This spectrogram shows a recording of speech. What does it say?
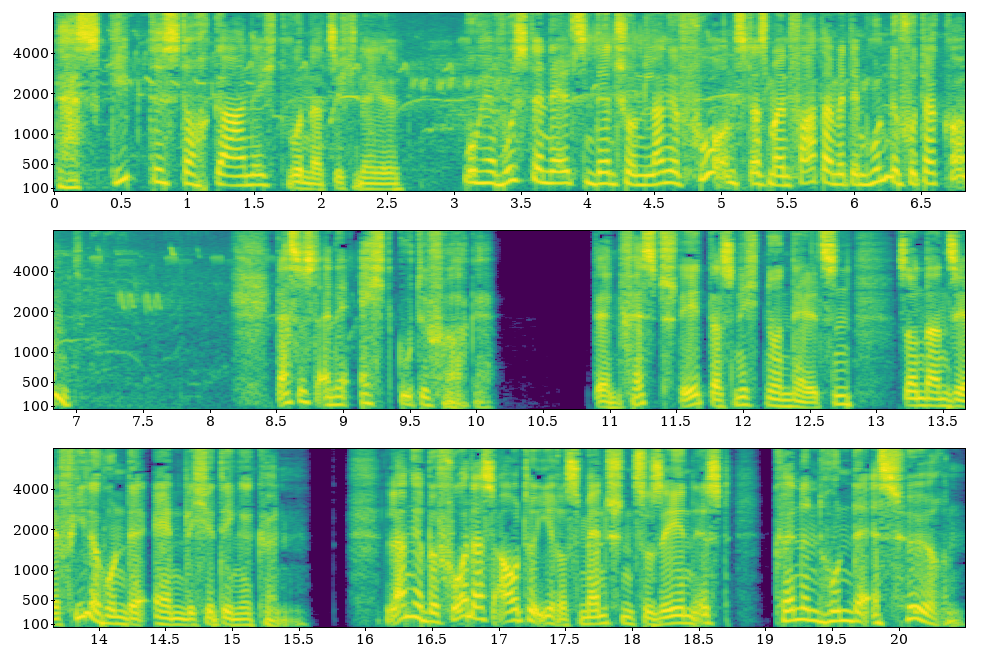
Das gibt es doch gar nicht, wundert sich Lael. Woher wusste Nelson denn schon lange vor uns, dass mein Vater mit dem Hundefutter kommt? Das ist eine echt gute Frage. Denn fest steht, dass nicht nur Nelson, sondern sehr viele Hunde ähnliche Dinge können. Lange bevor das Auto ihres Menschen zu sehen ist, können Hunde es hören.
